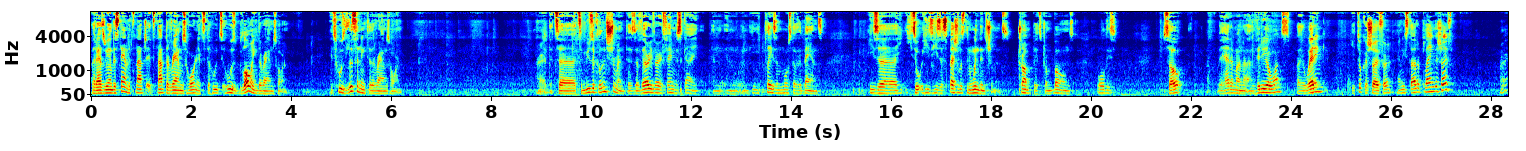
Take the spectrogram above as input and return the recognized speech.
But as we understand, it's not it's not the ram's horn; it's the who's, who's blowing the ram's horn. It's who's listening to the ram's horn. All right, it's a it's a musical instrument. There's a very very famous guy, and, and, he plays in most of the bands. He's a he's a, he's he's a specialist in wind instruments, trumpets, trombones, all these. So they had him on, on video once by a wedding. He took a shofar and he started playing the shofar. Right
